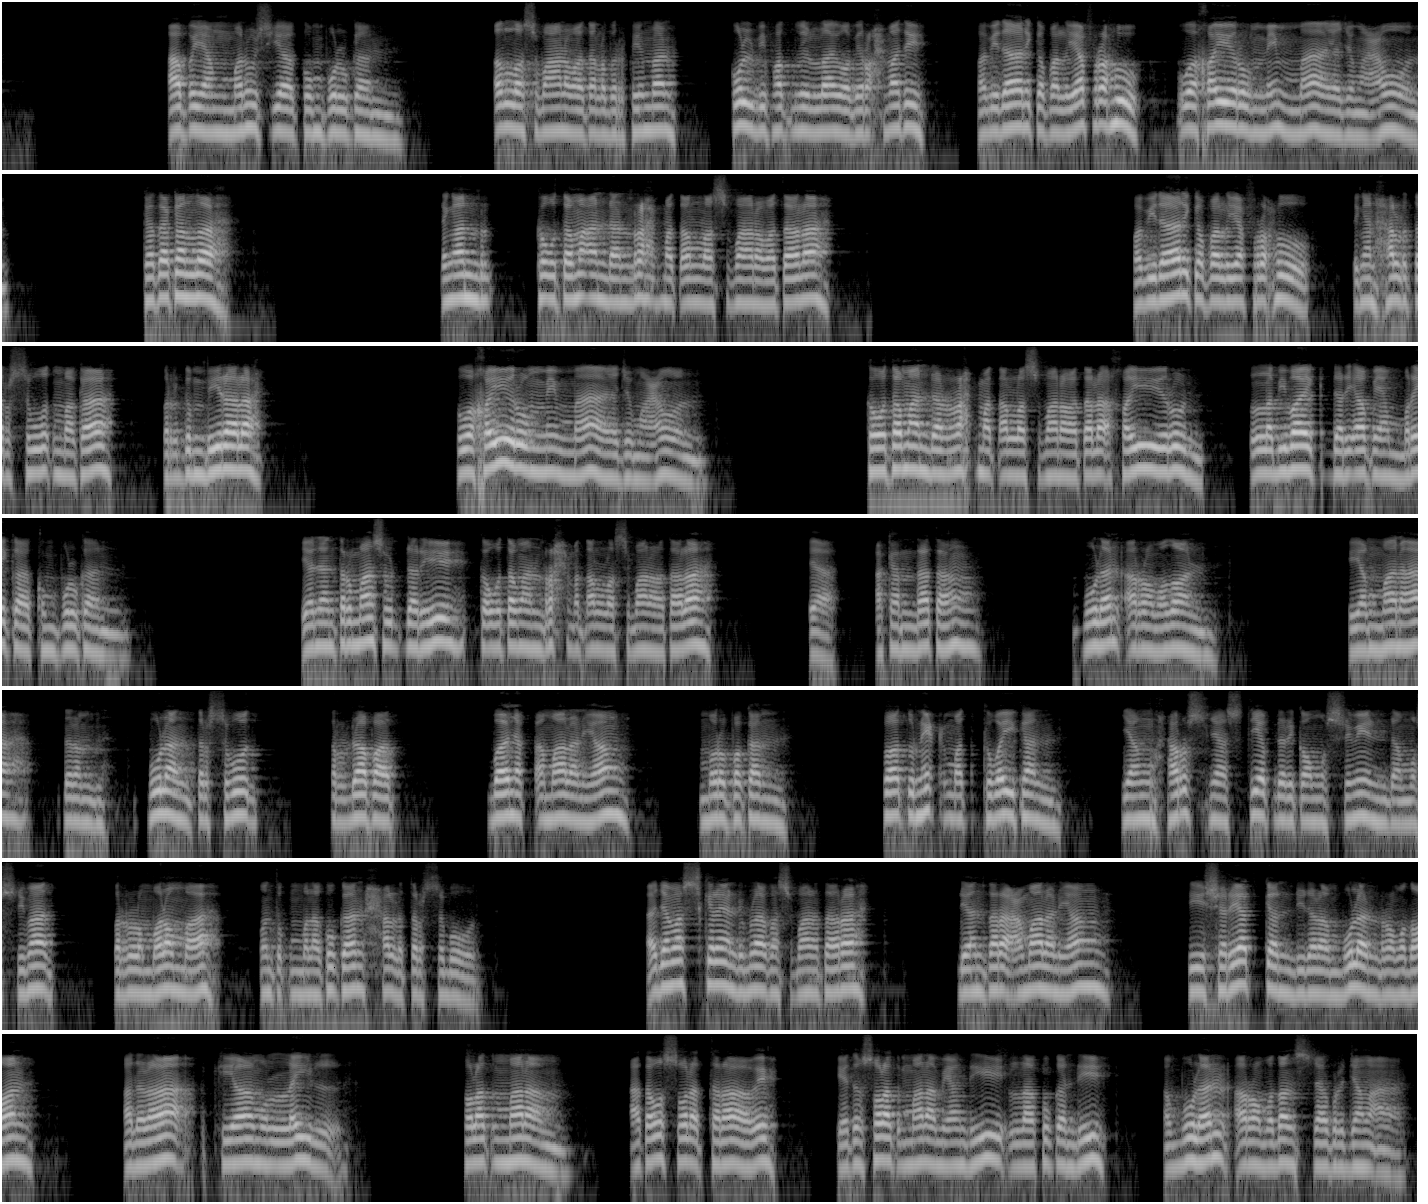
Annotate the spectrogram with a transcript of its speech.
apa yang manusia kumpulkan. Allah Subhanahu wa taala berfirman, "Qul bi fadlillahi wa bi rahmatih wa bidzalika falyafrahu wa khairum mimma yajma'un." Katakanlah dengan keutamaan dan rahmat Allah Subhanahu wa taala Wabidzalika falyafrahu dengan hal tersebut maka bergembiralah. Huwa khairum mimma yajma'un. Keutamaan dan rahmat Allah Subhanahu wa taala khairun. Lebih baik dari apa yang mereka kumpulkan. Ya dan termasuk dari keutamaan rahmat Allah Subhanahu wa taala ya akan datang bulan Ramadan. Yang mana dalam bulan tersebut terdapat banyak amalan yang merupakan suatu nikmat kebaikan yang harusnya setiap dari kaum muslimin dan muslimat berlomba-lomba untuk melakukan hal tersebut. mas sekalian subhanahu wa ta'ala di antara amalan yang disyariatkan di dalam bulan Ramadan adalah qiyamul lail salat malam atau salat tarawih yaitu salat malam yang dilakukan di bulan Ramadan secara berjamaah.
